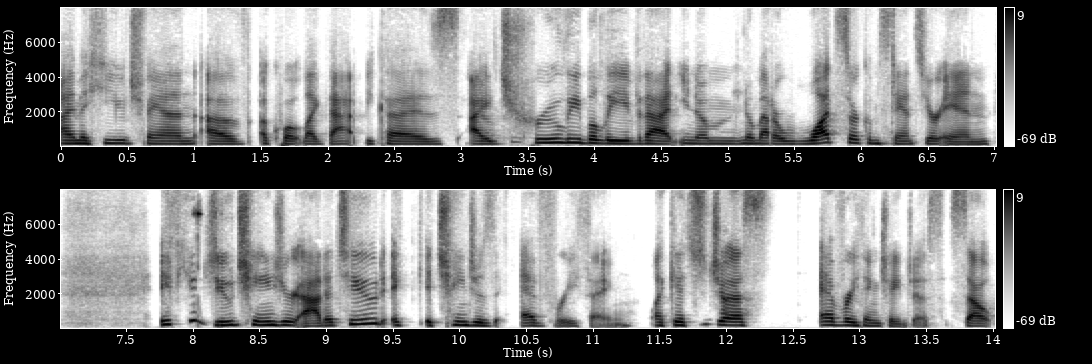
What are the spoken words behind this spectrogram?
I'm a huge fan of a quote like that because I truly believe that, you know, no matter what circumstance you're in, if you do change your attitude, it, it changes everything. Like it's just everything changes. So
